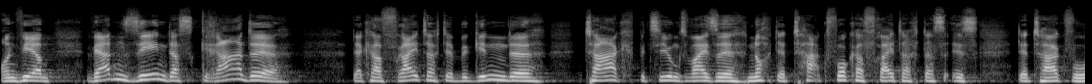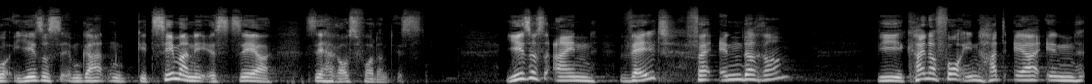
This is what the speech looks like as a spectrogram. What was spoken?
Und wir werden sehen, dass gerade der Karfreitag, der beginnende Tag, beziehungsweise noch der Tag vor Karfreitag, das ist der Tag, wo Jesus im Garten Gethsemane ist, sehr, sehr herausfordernd ist. Jesus ein Weltveränderer, wie keiner vor ihm hat er in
